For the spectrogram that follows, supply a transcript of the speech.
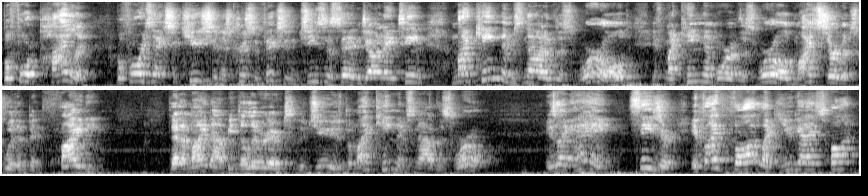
Before Pilate, before his execution, his crucifixion, Jesus said in John 18, My kingdom's not of this world. If my kingdom were of this world, my servants would have been fighting that I might not be delivered over to the Jews, but my kingdom's not of this world. He's like, hey, Caesar, if I fought like you guys fought,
